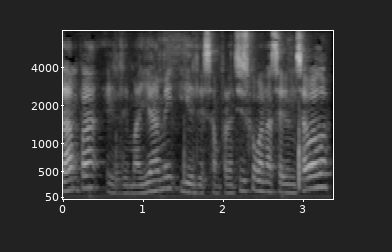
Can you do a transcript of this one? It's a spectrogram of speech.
Tampa, el de Miami y el de San Francisco van a ser en sábado.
